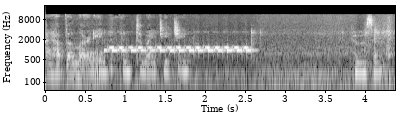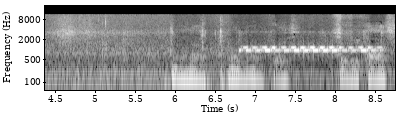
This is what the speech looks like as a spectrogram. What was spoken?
I have been learning into my teaching. Who was it? I don't know. One more, please. Should we pause?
